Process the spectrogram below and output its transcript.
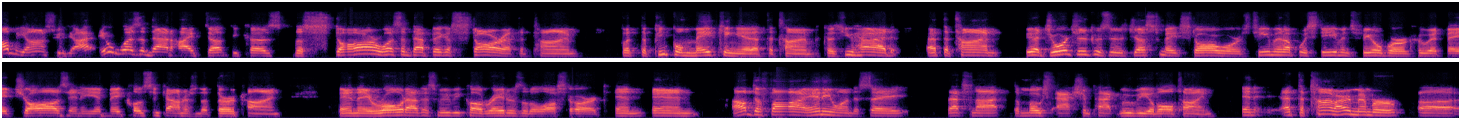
will be honest with you, I, it wasn't that hyped up because the star wasn't that big a star at the time, but the people making it at the time, because you had at the time, you had George Lucas, who just made Star Wars, teaming up with Steven Spielberg, who had made Jaws and he had made Close Encounters of the Third Kind. And they rolled out this movie called Raiders of the Lost Ark. And, and I'll defy anyone to say that's not the most action packed movie of all time. And at the time, I remember uh,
